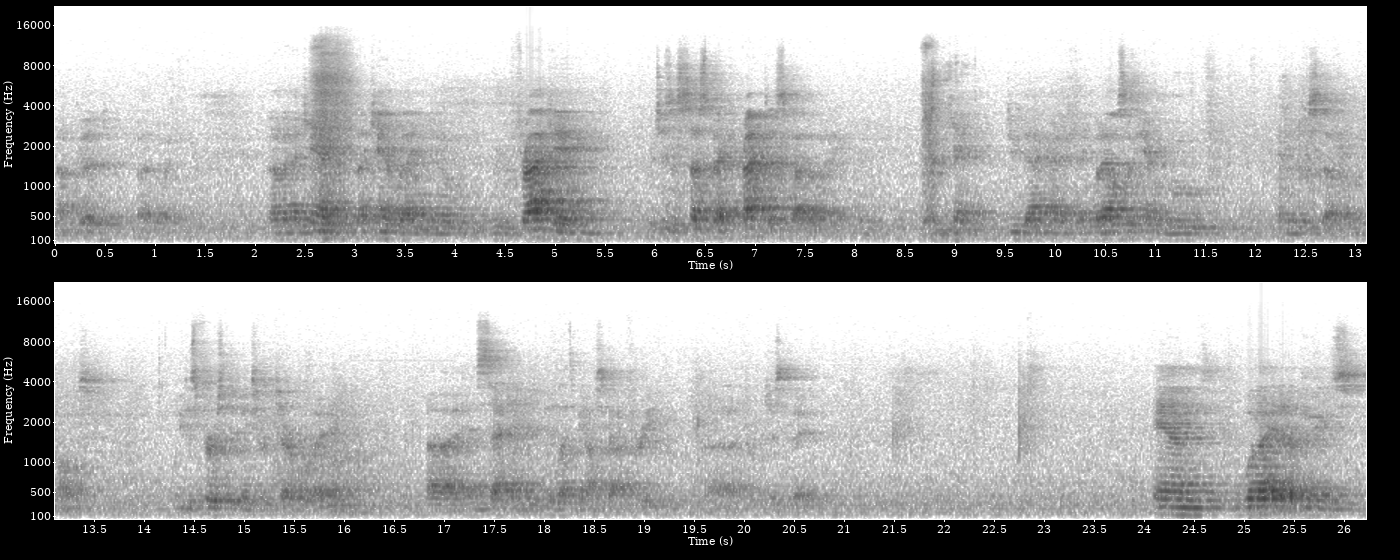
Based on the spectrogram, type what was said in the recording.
not good, by the way. Um, and I can't, I can't write, you know, we were fracking, which is a suspect practice, by the way. You can't do that kind of thing, but I also can't remove any of this stuff from the poems. Because first, it makes for terrible writing, uh, and second, it, it lets me off scot-free uh, for participating. And what I ended up doing is,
